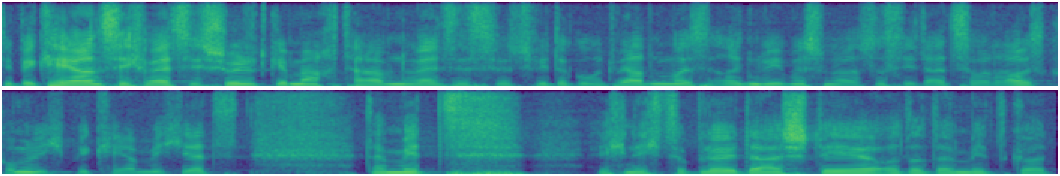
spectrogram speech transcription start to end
Sie bekehren sich, weil sie Schuld gemacht haben, weil es jetzt wieder gut werden muss. Irgendwie müssen wir aus der Situation rauskommen. Ich bekehre mich jetzt, damit ich nicht so blöd dastehe oder damit Gott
